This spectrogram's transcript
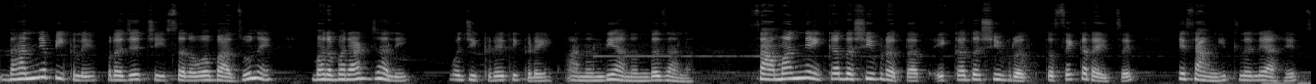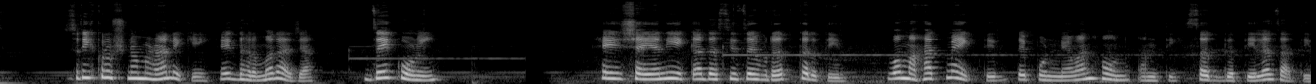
धान्य पिकले प्रजेची सर्व बाजूने भरभराट झाली व जिकडे तिकडे आनंदी आनंद झाला. सामान्य एकादशी व्रतात एकादशी व्रत कसे करायचे हे सांगितलेले आहेच श्रीकृष्ण म्हणाले की हे धर्मराजा जे कोणी हे शयनी एकादशीचे व्रत करतील व महात्म्य ऐकतील ते पुण्यवान होऊन अंती सद्गतीला जातील.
